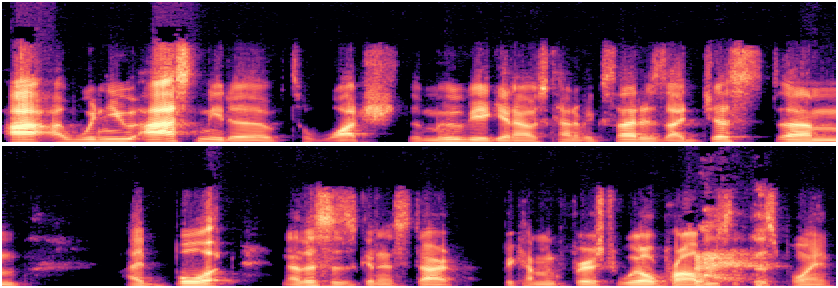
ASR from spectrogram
I, when you asked me to to watch the movie again, I was kind of excited. Is I just um, I bought. Now this is going to start becoming first world problems at this point.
